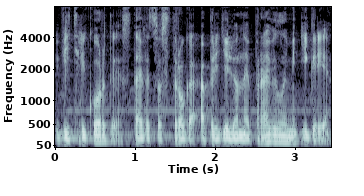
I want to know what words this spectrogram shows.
ведь рекорды ставятся строго определенными правилами игре.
